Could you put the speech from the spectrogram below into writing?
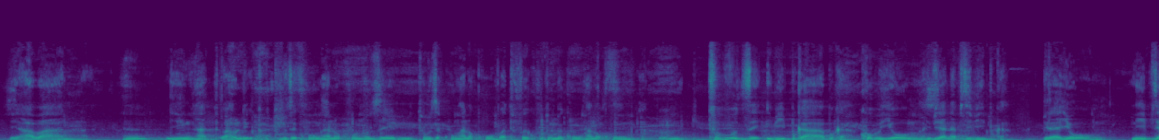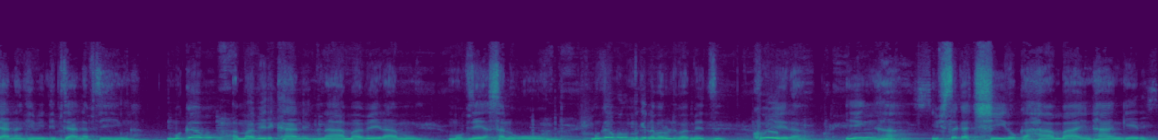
e, abana hm? inka aho tubuze ku nka no ku ntuze tubuze ku nka no ku mba tuvuye tume ku nka no ku mba hm? tubuze ibibwabwa ko biyonka ibyana by'ibibwa birayonka n'ibyana nk'ibindi byana by'inka mugabo amabere kandi ni amabere amwe umubyeyi asa n'uwundi mugabo urumva ingene abarundi bameze kubera inka ifite agaciro gahambaye ntangere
